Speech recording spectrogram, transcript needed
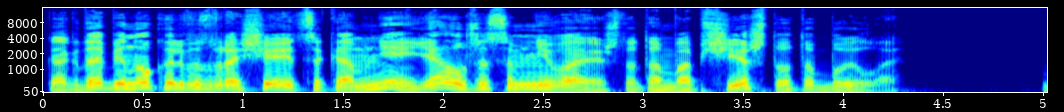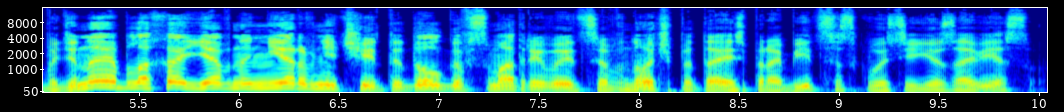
Когда бинокль возвращается ко мне, я уже сомневаюсь, что там вообще что-то было. Водяная блоха явно нервничает и долго всматривается в ночь, пытаясь пробиться сквозь ее завесу.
